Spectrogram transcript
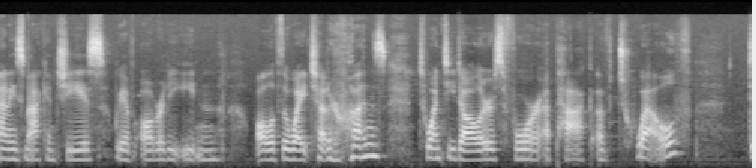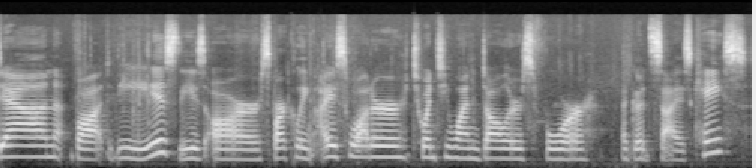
Annie's mac and cheese. We have already eaten all of the white cheddar ones, $20 for a pack of 12. Dan bought these. These are sparkling ice water, $21 for a good size case.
